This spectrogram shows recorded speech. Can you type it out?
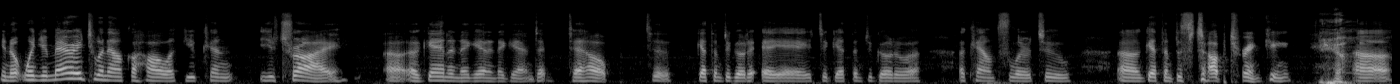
you know, when you're married to an alcoholic, you can you try uh, again and again and again to to help to get them to go to AA, to get them to go to a, a counselor, to uh, get them to stop drinking, Yeah. uh,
